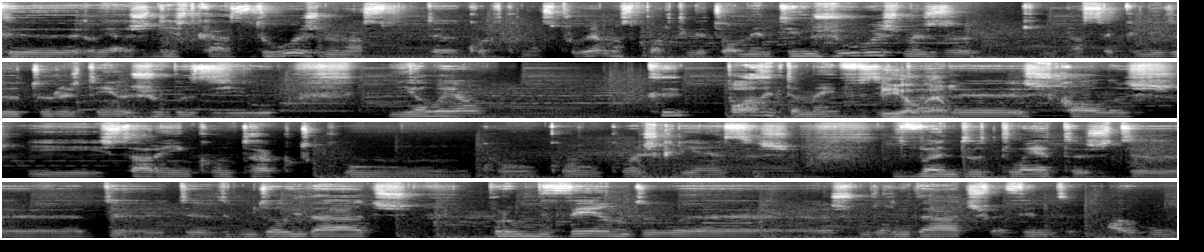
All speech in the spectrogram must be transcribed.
que, aliás, neste caso duas, no nosso, de acordo com o nosso programa, o Sporting atualmente tem o Jubas, mas aqui a nossa candidatura tem o Jubas e, o, e a Léo, que podem também visitar eh, escolas e estarem em contacto com, com, com, com as crianças levando atletas de, de, de, de modalidades, promovendo uh, as modalidades, havendo algum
